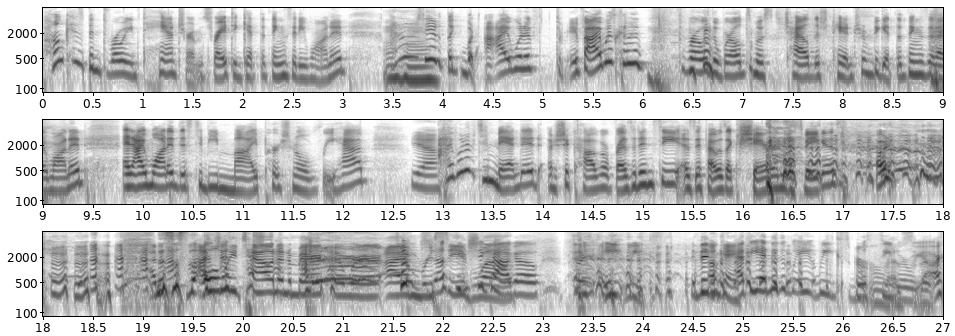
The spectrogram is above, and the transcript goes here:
Punk has been throwing tantrums, right, to get the things that he wanted. I don't mm-hmm. understand like what I would have th- if I was going to throw the world's most childish tantrum to get the things that I wanted, and I wanted this to be my personal rehab. Yeah. I would have demanded a Chicago residency as if I was like Cher in Las Vegas. I would have, like, I'm- this is the I'm only just- town in America where I am I'm just in received well. Chicago for eight weeks. And then Okay. at the end of the eight weeks, we'll see where we are.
